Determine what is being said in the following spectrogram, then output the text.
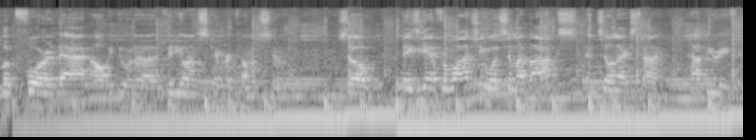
look forward to that. I'll be doing a video on the skimmer coming soon. So thanks again for watching. What's in my box? Until next time happy reefing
